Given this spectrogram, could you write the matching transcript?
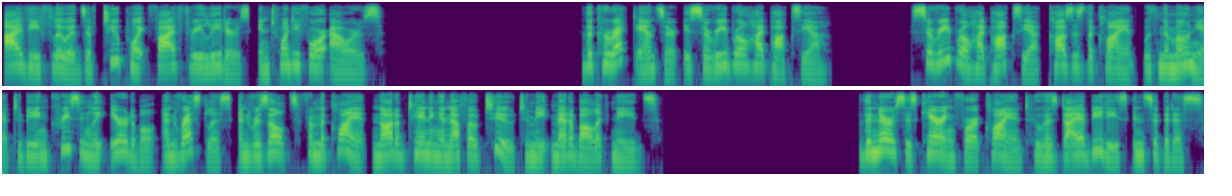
IV fluids of 2.53 liters in 24 hours. The correct answer is cerebral hypoxia. Cerebral hypoxia causes the client with pneumonia to be increasingly irritable and restless and results from the client not obtaining enough O2 to meet metabolic needs. The nurse is caring for a client who has diabetes insipidus.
